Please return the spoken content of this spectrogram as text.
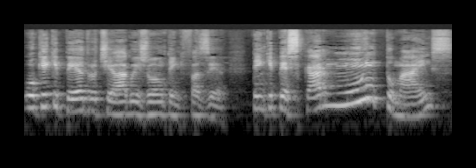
o que que Pedro, Tiago e João têm que fazer? Tem que pescar muito mais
